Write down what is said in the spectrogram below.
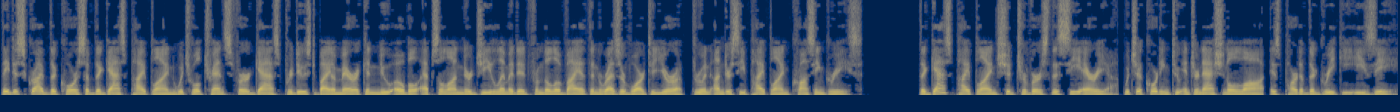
They describe the course of the gas pipeline which will transfer gas produced by American New Obel Epsilon Nergy Limited from the Leviathan Reservoir to Europe, through an undersea pipeline crossing Greece. The gas pipeline should traverse the sea area, which according to international law, is part of the Greek EEZ.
